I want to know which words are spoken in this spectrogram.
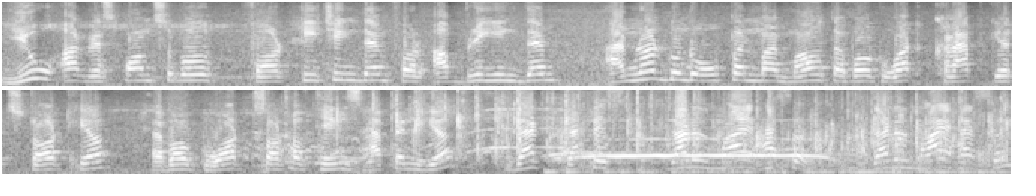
you are responsible for teaching them, for upbringing them, I'm not going to open my mouth about what crap gets taught here, about what sort of things happen here. That that is that is my hassle. That is my hassle.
